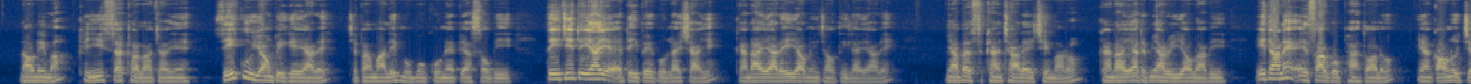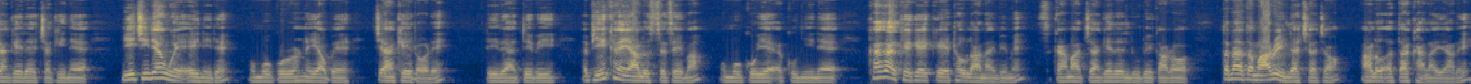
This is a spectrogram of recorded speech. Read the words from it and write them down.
။နောက်နေ့မှာခရီးဆက်ထွက်လာကြရင်ဈေးကူရောင်းပေးခဲ့ရတဲ့ဂျပန်မာလေးမုံမုံကိုနဲ့ပြဆုံပြီး တေချင်းတရားရဲ့အတိတ်ဘက်ကိုလိုက်ရှာရင်ကန်ဒါရရဲရောက်နေကြောင်းသိလိုက်ရတယ်။ညဘက်စခန်းချတဲ့အချိန်မှာတော့ကန်ဒါရဓမြတွေရောက်လာပြီးအေတာနဲ့အေဆာကိုဖမ်းသွားလို့ရန်ကောင်းလို့ကြံခဲ့တဲ့ဂျက်ကီနဲ့မြေကြီးတဲ့ဝင်အိတ်နေတဲ့မုံမုံကိုတို့နှစ်ယောက်ပဲကြံခဲ့တော့တယ်။လေးတန်းတီးပြီးအပြင်းခံရလို့စစ်စစ်မှာမမိုကိုရဲ့အကူအညီနဲ့ခက်ခက်ခဲခဲကဲထုတ်လာနိုင်ပေမဲ့စကန်မှာကြံခဲ့တဲ့လူတွေကတော့တနတ်သမားတွေလက်ချက်ကြောင့်အလုံးအသက်ခံလိုက်ရတယ်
